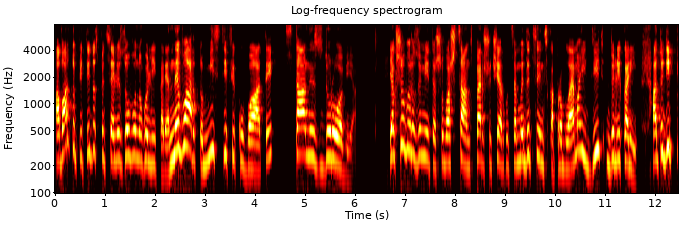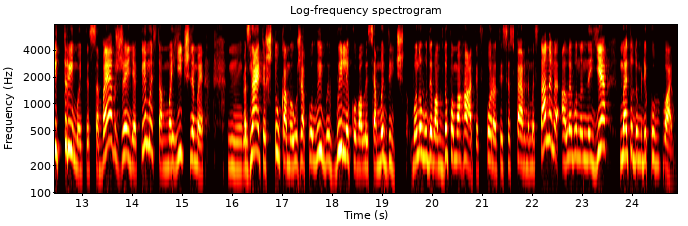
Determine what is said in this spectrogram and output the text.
а варто піти до спеціалізованого лікаря. Не варто містифікувати стани здоров'я. Якщо ви розумієте, що ваш стан в першу чергу це медицинська проблема, йдіть до лікарів. А тоді підтримуйте себе вже якимись там магічними, знаєте, штуками, уже коли ви вилікувалися медично. Воно буде вам допомагати впоратися з певними станами, але воно не є методом лікування.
